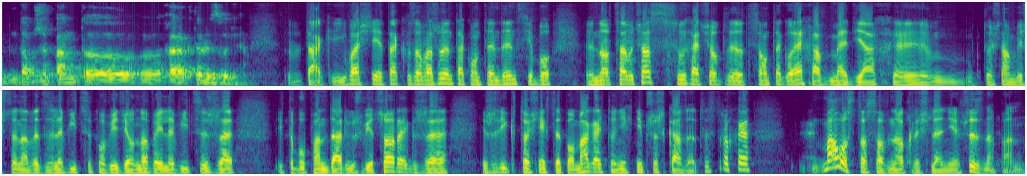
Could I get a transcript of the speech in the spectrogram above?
Dobrze pan to charakteryzuje. Tak, i właśnie tak zauważyłem taką tendencję, bo no, cały czas słychać od, są tego echa w mediach. Ktoś tam jeszcze nawet z lewicy powiedział, nowej lewicy, że i to był pan Dariusz Wieczorek, że jeżeli ktoś nie chce pomagać, to niech nie przeszkadza. To jest trochę mało stosowne określenie, przyzna pan.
